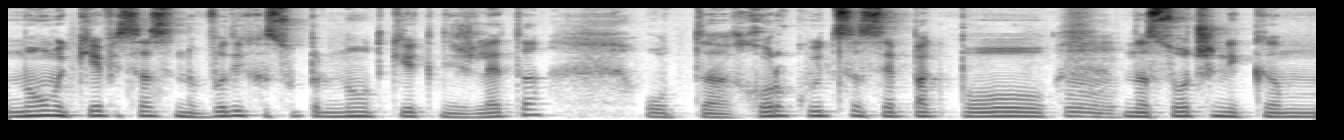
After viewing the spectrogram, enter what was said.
много ме кефи, сега се навъдиха супер много такива книжлета от а, хора, които са все пак по-насочени към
